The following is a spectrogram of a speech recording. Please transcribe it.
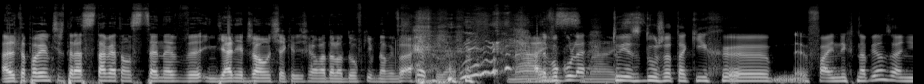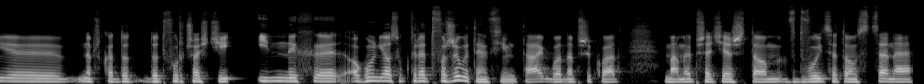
Ale to powiem ci, że teraz stawia tą scenę w Indianie Jonesie, kiedyś chyba do lodówki w Nowym Tak. Świetle. Nice, Ale w ogóle nice. tu jest dużo takich e, fajnych nawiązań, e, na przykład do, do twórczości innych, e, ogólnie osób, które tworzyły ten film, tak? Bo na przykład mamy przecież tą, w dwójce tą scenę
